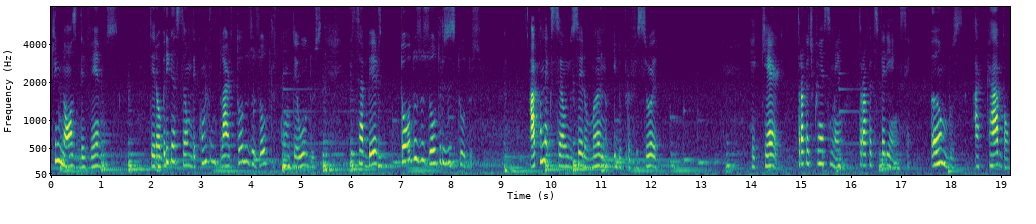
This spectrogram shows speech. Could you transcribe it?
que nós devemos ter a obrigação de contemplar todos os outros conteúdos e saber todos os outros estudos. A conexão do ser humano e do professor requer troca de conhecimento, troca de experiência. Ambos acabam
